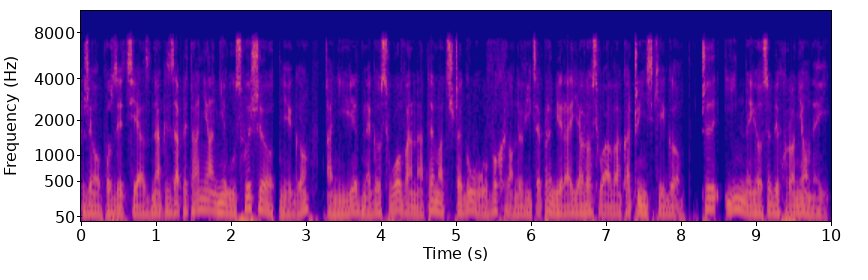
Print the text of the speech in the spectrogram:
że opozycja znak zapytania nie usłyszy od niego ani jednego słowa na temat szczegółów ochrony wicepremiera Jarosława Kaczyńskiego, czy innej osoby chronionej.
